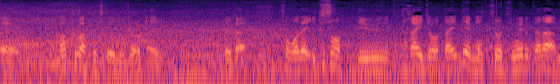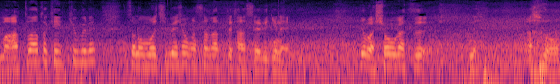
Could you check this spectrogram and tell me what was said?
えー、ワクワクしている状態。というかそこで行くぞっていう高い状態で目標を決めるから、まあ、後々結局ねそのモチベーションが下がって達成できない。要は正月ねあの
